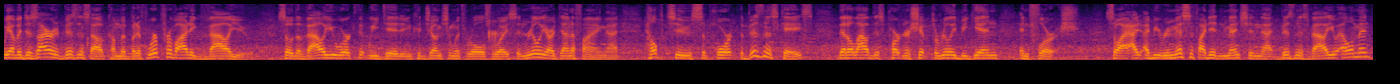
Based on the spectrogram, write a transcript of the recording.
we have a desired business outcome, but if we're providing value, so the value work that we did in conjunction with Rolls-Royce and really identifying that helped to support the business case that allowed this partnership to really begin and flourish. So I, I'd be remiss if I didn't mention that business value element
